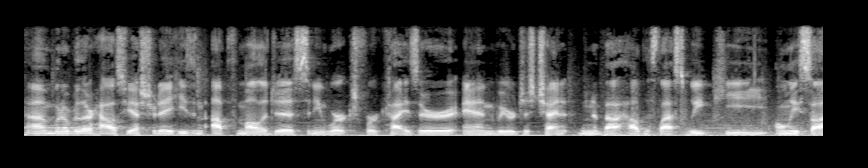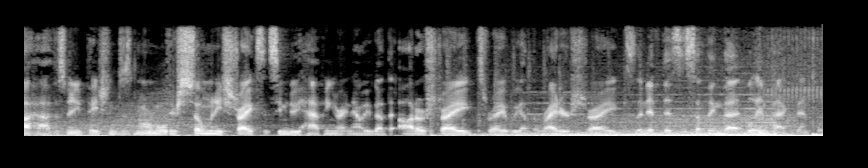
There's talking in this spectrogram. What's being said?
Um, went over to their house yesterday. He's an ophthalmologist and he works for Kaiser. And we were just chatting about how this last week he only saw half as many patients as normal. There's so many strikes that seem to be happening right now. We've got the auto strikes, right? We got the writer strikes. And if this is something that will impact dental,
